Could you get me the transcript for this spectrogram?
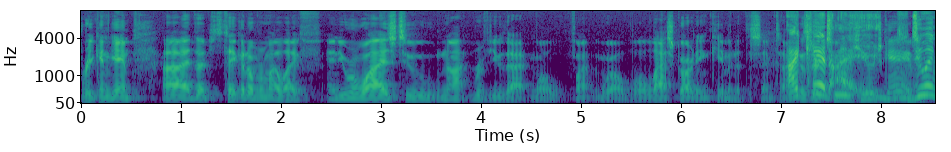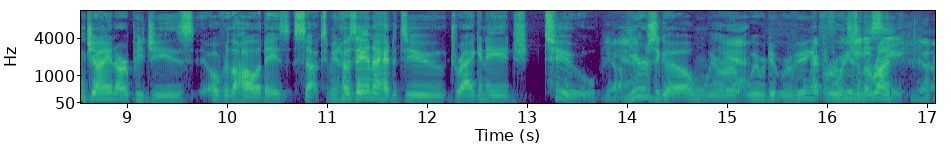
freaking game. Uh, that's taken over my life, and you were wise to not review that. Well, well, the Last Guardian came in at the same time I can't. they're two I- huge games. Doing giant RPGs over the holidays sucks. I mean, Jose and I had to do Dragon Age 2 Yeah. years ago when we Oh, were yeah. we were do, reviewing Right it for before reviews on the run. Yeah.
